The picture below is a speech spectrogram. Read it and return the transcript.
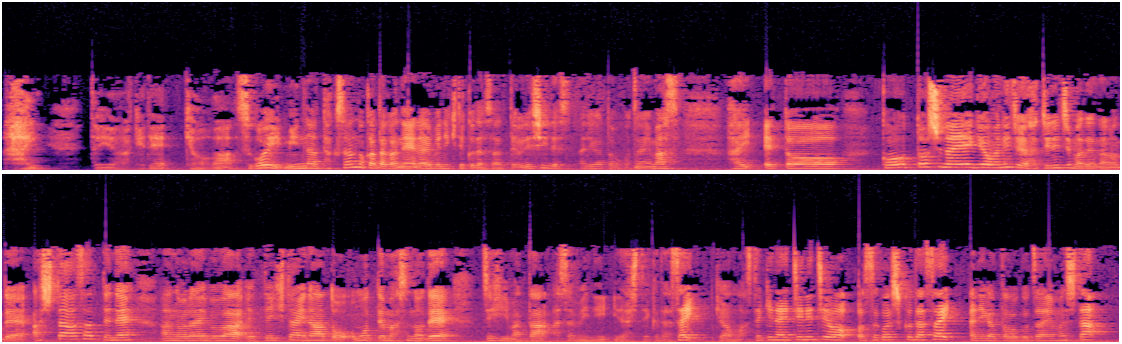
はい。というわけで今日はすごいみんなたくさんの方がねライブに来てくださって嬉しいです。ありがとうございます。はい。えっと今年の営業は28日までなので明日明後日ねあのライブはやっていきたいなと思ってますのでぜひまた遊びにいらしてください。今日も素敵な一日をお過ごしください。ありがとうございました。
